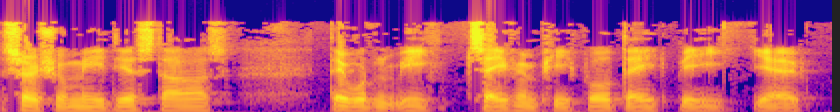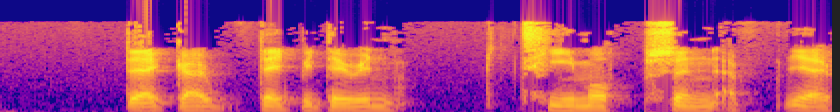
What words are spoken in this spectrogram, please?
social media stars. They wouldn't be saving people. They'd be you know they'd go they'd be doing team ups and uh, you know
